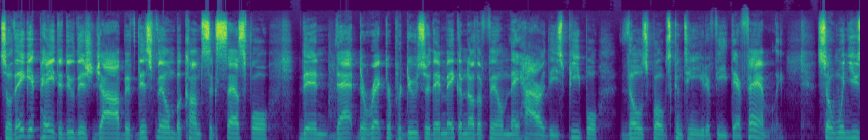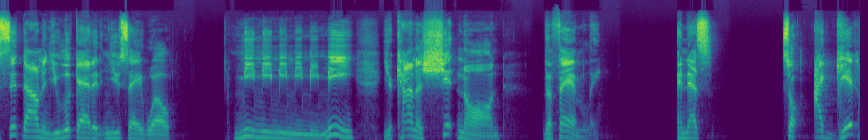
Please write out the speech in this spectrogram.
So they get paid to do this job. If this film becomes successful, then that director, producer, they make another film, they hire these people. Those folks continue to feed their family. So when you sit down and you look at it and you say, well, me, me, me, me, me, me, you're kind of shitting on the family. And that's So I get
